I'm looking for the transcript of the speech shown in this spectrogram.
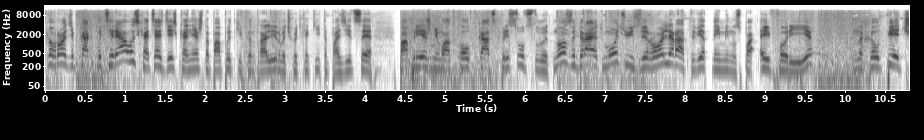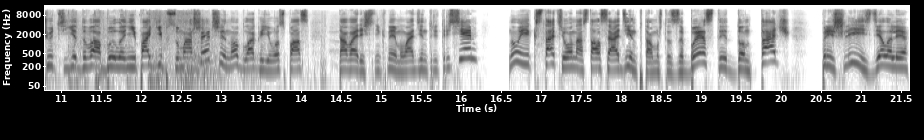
ну, вроде бы как потерялась. Хотя здесь, конечно, попытки контролировать хоть какие-то позиции по-прежнему от Cold Cuts присутствуют. Но забирают Мотю, Easy Roller'а. Ответный минус по эйфории. На хелпе чуть едва было не погиб сумасшедший, но благо его спас товарищ с никнеймом 1337. Ну и, кстати, он остался один, потому что The Best и Don't Touch пришли и сделали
